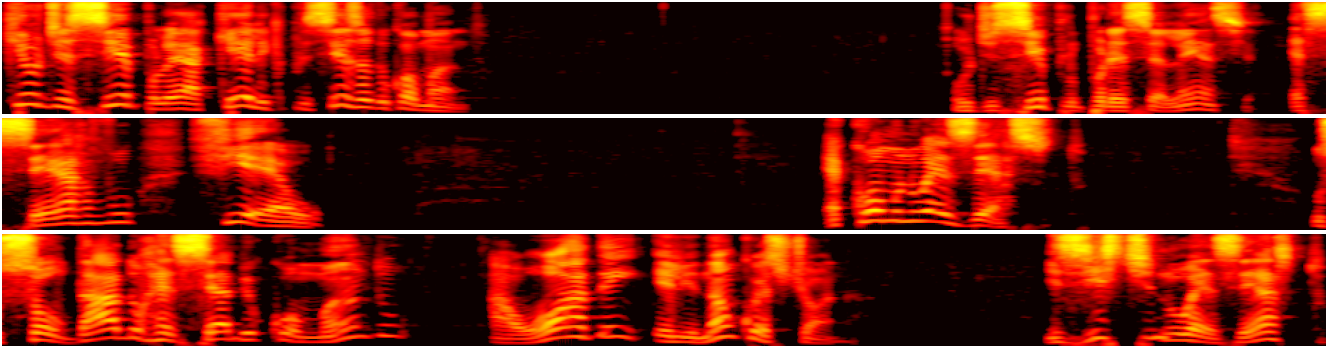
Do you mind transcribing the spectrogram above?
que o discípulo é aquele que precisa do comando. O discípulo, por excelência, é servo fiel. É como no exército. O soldado recebe o comando, a ordem, ele não questiona. Existe no exército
